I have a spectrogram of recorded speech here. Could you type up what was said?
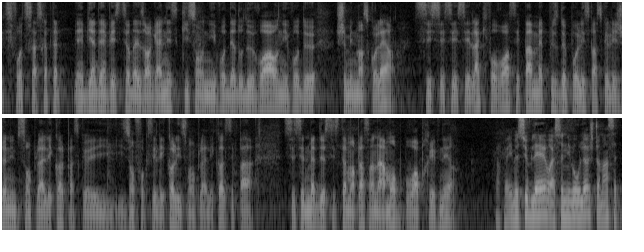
il faut, ça serait peut-être bien d'investir dans des organismes qui sont au niveau d'aide aux devoirs, au niveau de cheminement scolaire. Si c'est là qu'il faut voir, c'est pas mettre plus de police parce que les jeunes ils ne sont plus à l'école parce qu'ils ils ont focusé l'école, ils ne sont plus à l'école. C'est pas, c'est de mettre le système en place en amont pour pouvoir prévenir. Parfait. Et M. Blais, à ce niveau-là, justement, cette,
